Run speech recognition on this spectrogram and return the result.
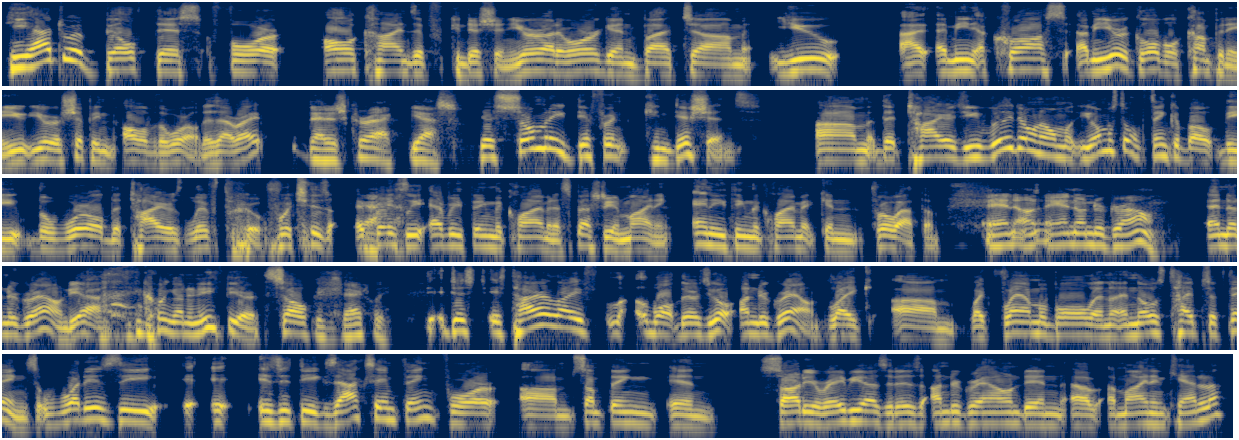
he had to have built this for all kinds of condition. You're out of oregon but um, you I, I, mean across i mean you're a global company. You, you're shipping all over the world. Is that right? That is correct. Yes. There's so many different conditions um, that tires you really don't almost you almost don't think about the the world that tires live through which is yeah. basically everything the climate especially in mining anything the climate can throw at them. And uh, and underground. And underground yeah going underneath the earth. So exactly. just is tire life well there's you go underground like um like flammable and and those types of things. What is the it, is it the exact same thing for um something in Saudi Arabia as it is underground in a, a mine in Canada?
